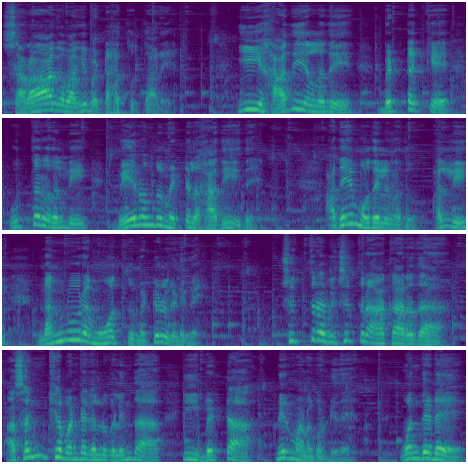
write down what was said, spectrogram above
ಸರಾಗವಾಗಿ ಬೆಟ್ಟ ಹತ್ತುತ್ತಾರೆ. ಈ ಹಾದಿಯಲ್ಲದೆ ಬೆಟ್ಟಕ್ಕೆ ಉತ್ತರದಲ್ಲಿ ಬೇರೊಂದು ಮೆಟ್ಟಿಲ ಹಾದಿ ಇದೆ. ಅದೇ ಮೊದಲಿನದು. ಅಲ್ಲಿ ನನ್ನೂರ ಮೂವತ್ತು ಮೆಟ್ಟಿಲುಗಳಿವೆ. ಚಿತ್ರ ವಿಚಿತ್ರ ಆಕಾರದ ಅಸಂಖ್ಯ ಬಂಡೆಗಲ್ಲುಗಳಿಂದ ಈ ಬೆಟ್ಟ ನಿರ್ಮಾಣಗೊಂಡಿದೆ. ಒಂದೆಡೆ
